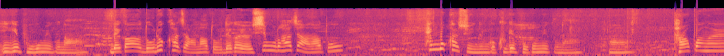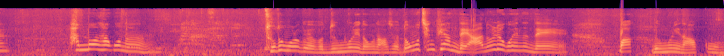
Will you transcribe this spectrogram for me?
이게 복음이구나. 내가 노력하지 않아도 내가 열심으로 하지 않아도 행복할 수 있는 거 그게 복음이구나. 어, 다락방을 한 번 하고는 저도 모르게 막 눈물이 너무 나와서 너무 창피한데 안 울려고 했는데 막 눈물이 나왔고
